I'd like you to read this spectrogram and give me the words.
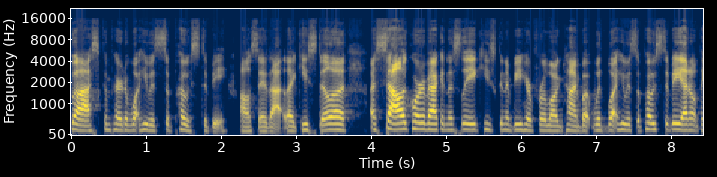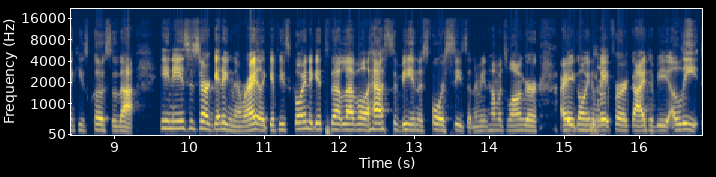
bust compared to what he was supposed to be. I'll say that. Like he's still a, a solid quarterback in this league. He's going to be here for a long time. But with what he was supposed to be, I don't think he's close to that. He needs to start getting there, right? Like if he's going to get to that level, it has to be in this fourth season. I mean, how much longer are you going to wait for a guy to be elite?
